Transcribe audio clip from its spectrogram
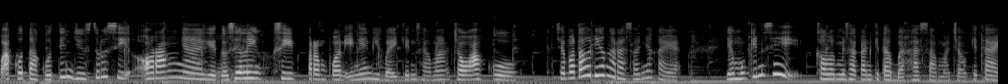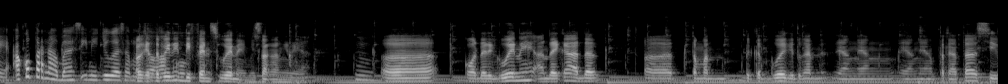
aku takutin justru si orangnya gitu. Si ling- si perempuan ini yang dibaikin sama cowok aku. Siapa tahu dia ngerasanya kayak ya mungkin sih kalau misalkan kita bahas sama cowok kita ya. Aku pernah bahas ini juga sama Oke, cowok tapi ini aku. defense gue nih, misalkan gini ya. Hmm. Eh, kalau dari gue nih, andaikan ada eh, teman deket gue gitu kan, yang yang yang yang ternyata si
